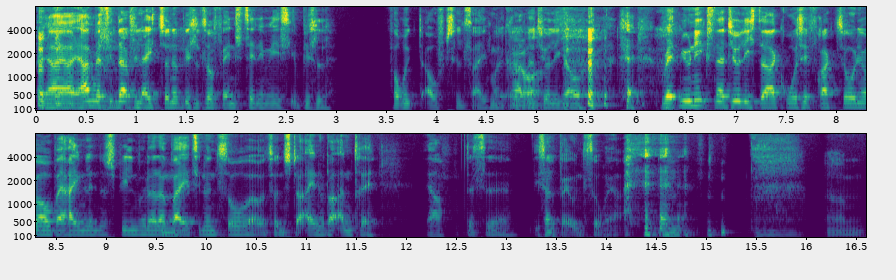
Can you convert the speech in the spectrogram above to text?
Ja, ja, ja, wir sind da vielleicht schon ein bisschen so Fanszene-mäßig ein bisschen verrückt aufgestellt, sage ich mal. Gerade ja. natürlich auch Red Munich natürlich da große Fraktion, auch bei Heimländerspielen, wo da mhm. dabei mhm. sind und so, und sonst der ein oder andere. Ja, das äh, ist halt bei uns so, ja. Mhm. ähm,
